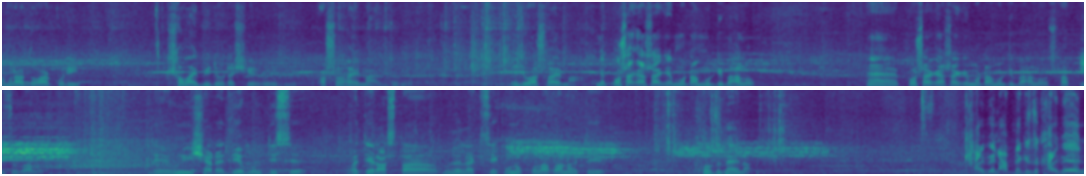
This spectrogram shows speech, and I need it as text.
আমরা দোয়া করি, সবাই ভিডিওটা শেয়ার করে দিন, অসহায় মায়ের জন্য। এই যে অসহায় মা মানে পোশাক আশাকে মোটামুটি ভালো হ্যাঁ পোশাক আশাকে মোটামুটি ভালো সব কিছু ভালো। তো উনি ইশারা দিয়ে বলতেছে, হয়তো রাস্তা ভুলে লাগছে, কোনো পোলাপান হয়তো খোঁজ নেয় না। খাইবেন, আপনি কিছু খাইবেন?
